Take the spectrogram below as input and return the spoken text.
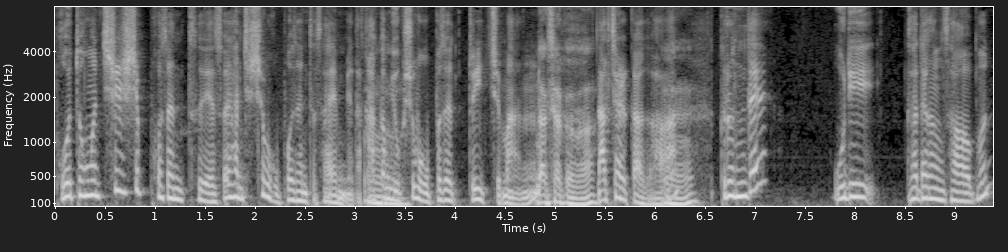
보통은 70%에서 한 75% 사이입니다. 가끔 65%도 있지만 어. 낙찰가가. 낙찰가가. 네. 그런데 우리 사대강 사업은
